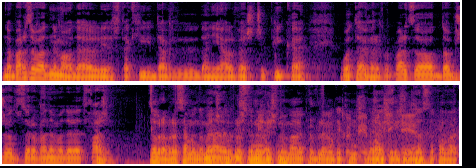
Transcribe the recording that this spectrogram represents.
No bardzo ładny model, jest taki Dav- Dani Alves czy Pique, whatever. Po bardzo dobrze odwzorowane modele twarzy. Dobra, wracamy do meczu, No, po prostu mieliśmy małe problemy techniczne, musieliśmy zastopować.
